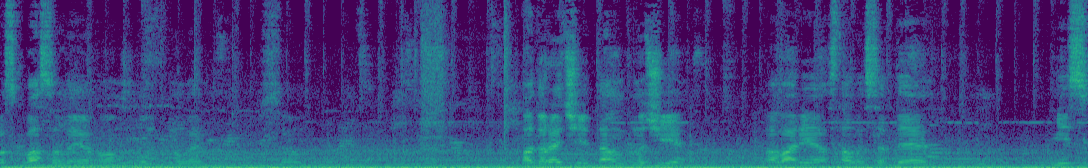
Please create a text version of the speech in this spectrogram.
Розквасили його, вимкнули. Все. А до речі, там вночі аварія сталася, де міськ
